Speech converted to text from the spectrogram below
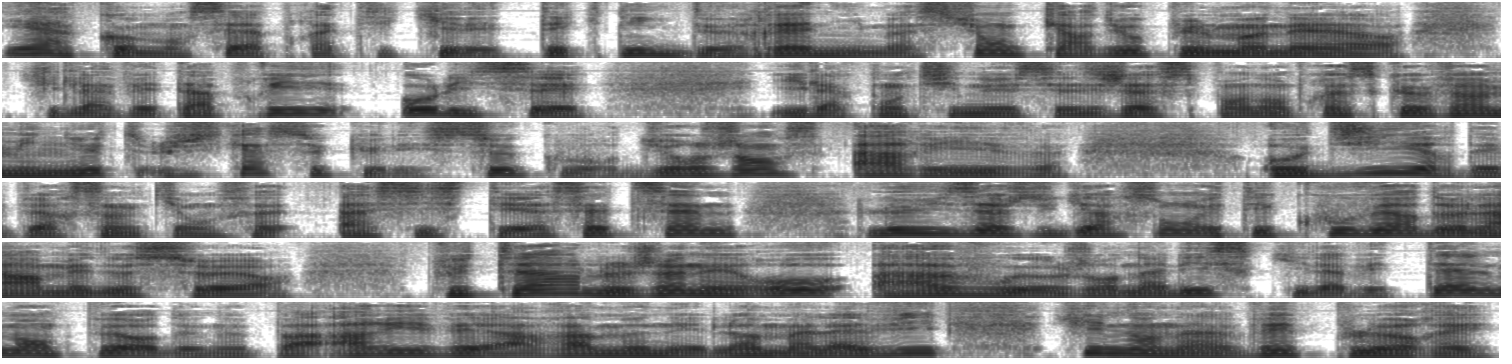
et a commencé à pratiquer les techniques de réanimation cardio-pulmonaire qu'il avait appris au lycée. Il a continué ses gestes pendant presque 20 minutes jusqu'à ce que les secours d'urgence arrivent. Au dire des personnes qui ont assisté à cette scène, le visage du garçon était couvert de larmes et de sueur. Plus tard, le jeune a avoué aux journalistes qu'il avait tellement peur de ne pas arriver à ramener l'homme à la vie qu'il n'en avait pleuré.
